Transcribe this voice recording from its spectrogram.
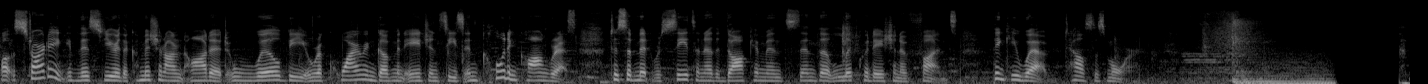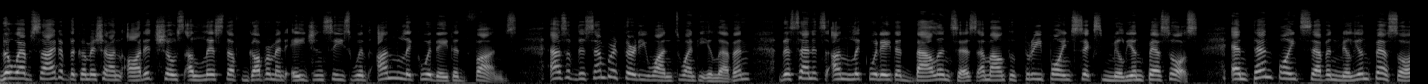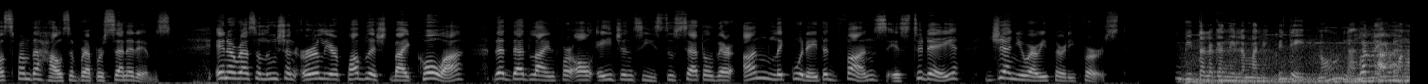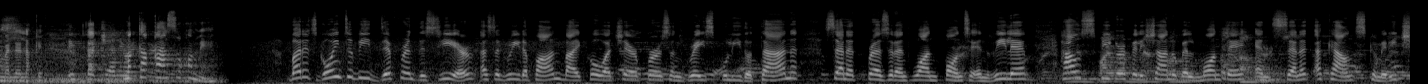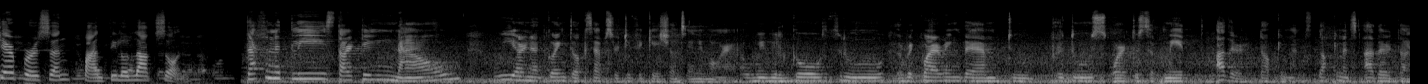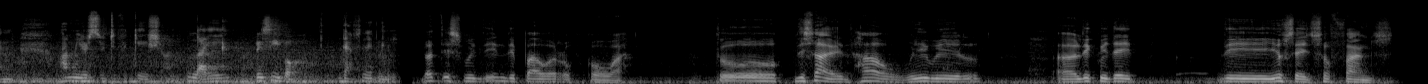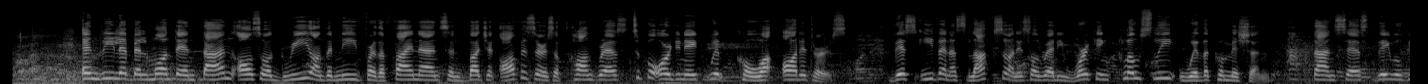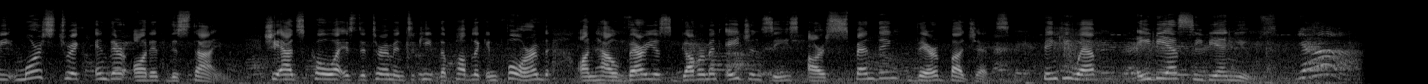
Well, starting this year, the Commission on Audit will be requiring government agencies, including Congress, to submit receipts and other documents in the liquidation of funds. Pinky Webb tells us more. The website of the Commission on Audit shows a list of government agencies with unliquidated funds. As of December 31, 2011, the Senate's unliquidated balances amount to 3.6 million pesos and 10.7 million pesos from the House of Representatives. In a resolution earlier published by COA, the deadline for all agencies to settle their unliquidated funds is today, January 31st. Hindi talaga nila ma-liquidate, no? Lalo na yung mga malalaki. Magkakaso kami. But it's going to be different this year, as agreed upon by COA Chairperson Grace Pulido Tan, Senate President Juan Ponce Enrile, House Speaker Feliciano Belmonte, and Senate Accounts Committee Chairperson Panfilo Lacson. Definitely, starting now, we are not going to accept certifications anymore. We will go through requiring them to produce or to submit other documents, documents other than a mere certification. Like resibo. Definitely. that is within the power of COA to decide how we will uh, liquidate the usage of funds. Enrile Belmonte and Tan also agree on the need for the finance and budget officers of Congress to coordinate with COA auditors. This even as Lacson is already working closely with the commission. Tan says they will be more strict in their audit this time. She adds COA is determined to keep the public informed on how various government agencies are spending their budgets. Pinky Webb, ABS-CBN News. Yeah.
